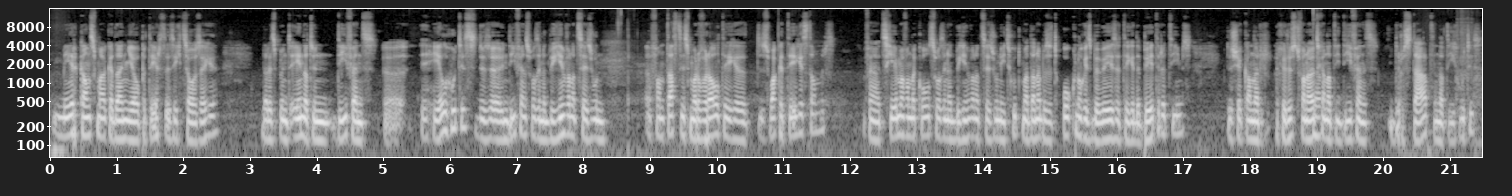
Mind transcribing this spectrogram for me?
meer kans maken dan je op het eerste zicht zou zeggen. Dat is punt 1, dat hun defense eh, heel goed is. Dus eh, hun defense was in het begin van het seizoen eh, fantastisch, maar vooral tegen de zwakke tegenstanders. Enfin, het schema van de Colts was in het begin van het seizoen niet goed, maar dan hebben ze het ook nog eens bewezen tegen de betere teams. Dus je kan er gerust van uitgaan dat die defense er staat en dat die goed is.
